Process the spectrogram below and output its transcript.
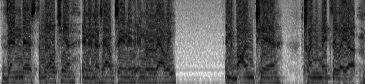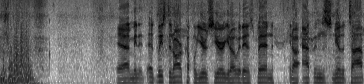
Then there's the middle tier, and then there's Alexander and River Valley in the bottom tier trying to make their way up. Yeah, I mean, at least in our couple years here, you know, it has been, you know, Athens near the top,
